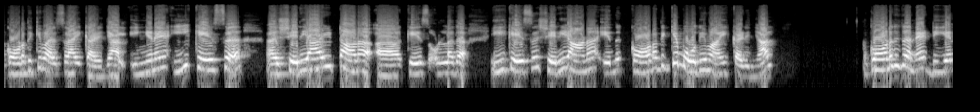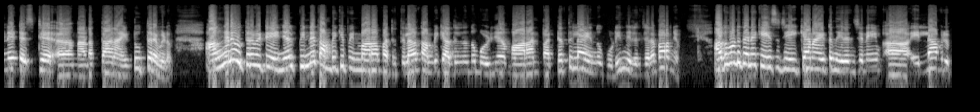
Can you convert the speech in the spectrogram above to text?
കോടതിക്ക് മനസ്സിലായി കഴിഞ്ഞാൽ ഇങ്ങനെ ഈ കേസ് ശരിയായിട്ടാണ് കേസ് ഉള്ളത്. ഈ കേസ് ശരിയാണ് എന്ന് കോടതിക്ക് ബോധ്യമായി കഴിഞ്ഞാൽ കോടതി തന്നെ ഡി എൻ എ ടെസ്റ്റ് നടത്താനായിട്ട് ഉത്തരവിടും. അങ്ങനെ ഉത്തരവിട്ട് കഴിഞ്ഞാൽ പിന്നെ തമ്പിക്ക് പിന്മാറാൻ പറ്റത്തില്ല. തമ്പിക്ക് അതിൽ നിന്നും ഒഴിഞ്ഞ് മാറാൻ പറ്റത്തില്ല എന്ന് കൂടി നിരഞ്ജന പറഞ്ഞു. അതുകൊണ്ട് തന്നെ കേസ് ജയിക്കാനായിട്ട് നിരഞ്ജനയും എല്ലാവരും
